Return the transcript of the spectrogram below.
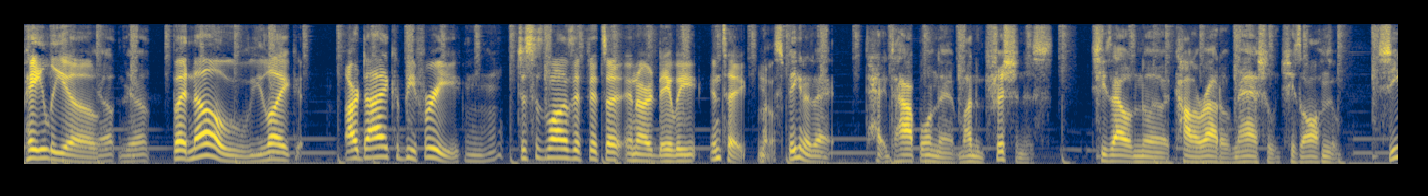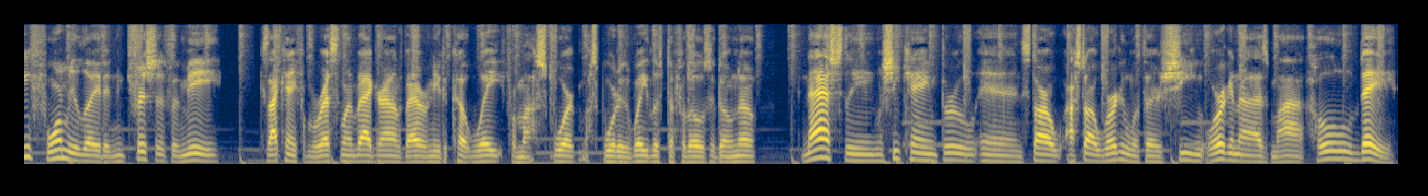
paleo. Yep, yep. But no, you like our diet could be free Mm-hmm. just as long as it fits uh, in our daily intake. No. Speaking of that, to hop on that, my nutritionist, she's out in uh, Colorado, Nashville. She's awesome. She formulated nutrition for me because I came from a wrestling background. If I ever need to cut weight for my sport, my sport is weightlifting. For those who don't know, Ashley, when she came through and start, I started working with her. She organized my whole day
